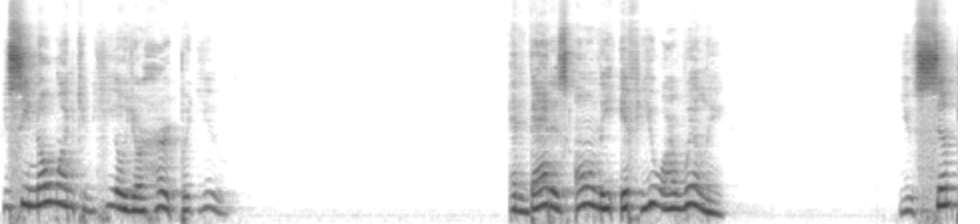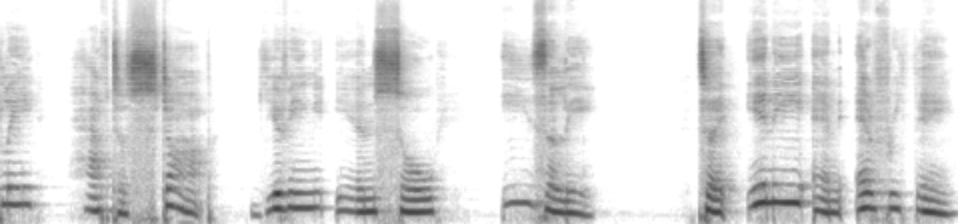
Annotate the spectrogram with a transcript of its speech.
You see, no one can heal your hurt but you. And that is only if you are willing. You simply have to stop giving in so easily to any and everything,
